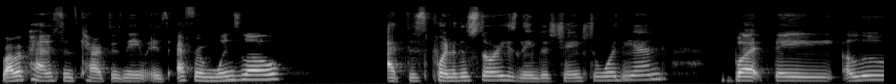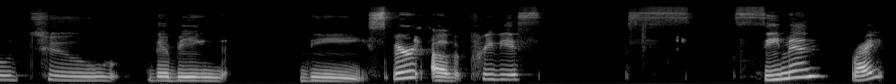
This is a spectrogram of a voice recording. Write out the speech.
Robert Pattinson's character's name is Ephraim Winslow. At this point of the story, his name does change toward the end, but they allude to there being the spirit of previous seamen, right?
